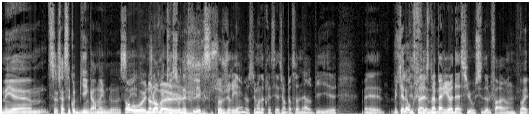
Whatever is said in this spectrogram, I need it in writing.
mais euh, ça, ça s'écoute bien quand même. Là. Oh, oui, non, je non, crois ben, est sur je- Netflix. Ça, je dis rien, c'est mon appréciation personnelle, puis, euh, mais, Mais quel autre c'est un- film? C'est un pari audacieux aussi de le faire. hein. Ouais.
